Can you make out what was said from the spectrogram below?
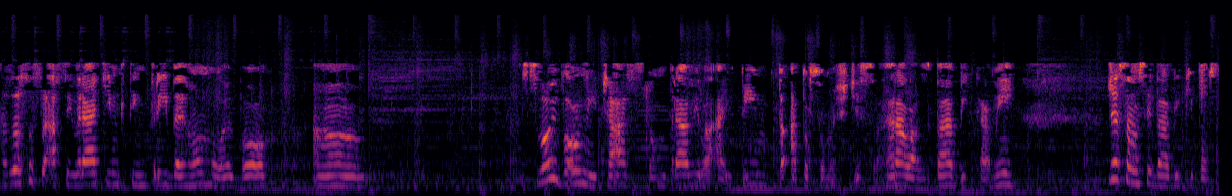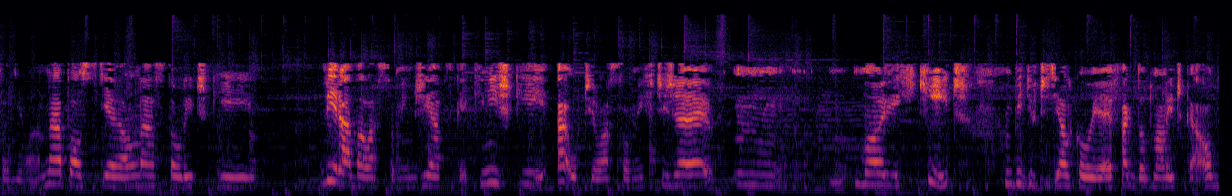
A zase sa asi vrátim k tým príbehom, lebo uh, svoj voľný čas som trávila aj tým, to, a to som ešte sa hrala s bábikami, že som si bábiky posadila na postel, na stoličky, vyrábala som im žiacké knižky a učila som ich. Čiže mm, môj chtíč byť učiteľkou je fakt od malička, od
